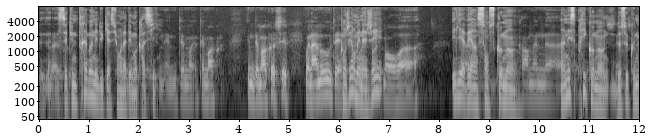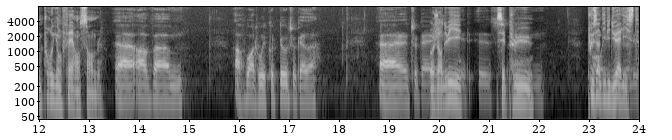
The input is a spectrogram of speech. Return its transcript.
Uh, um, c'est une très bonne éducation à la démocratie. Quand j'ai emménagé, il y avait un sens commun, un esprit commun de ce que nous pourrions faire ensemble. Aujourd'hui, c'est plus plus individualiste.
